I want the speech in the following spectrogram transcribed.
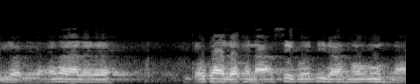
ပြီးတော့နေတာအဲဒါလည်းပဲဒုက္ခလက္ခဏာအစစ်ကိုသိတာမဟုတ်ဘူးငါ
